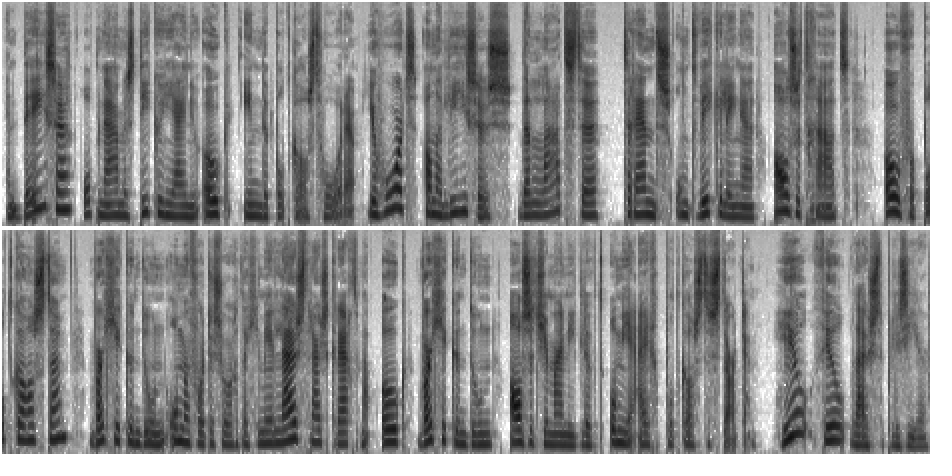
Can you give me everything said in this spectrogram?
En deze opnames die kun jij nu ook in de podcast horen. Je hoort analyses, de laatste trends, ontwikkelingen als het gaat over podcasten. Wat je kunt doen om ervoor te zorgen dat je meer luisteraars krijgt, maar ook wat je kunt doen als het je maar niet lukt om je eigen podcast te starten. Heel veel luisterplezier.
